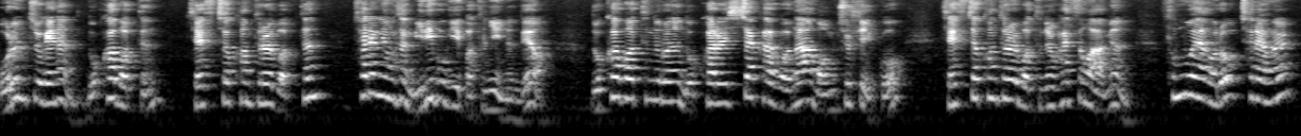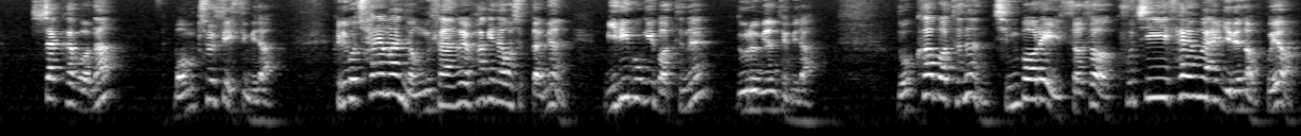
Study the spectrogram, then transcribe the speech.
오른쪽에는 녹화 버튼, 제스처 컨트롤 버튼, 촬영 영상 미리 보기 버튼이 있는데요. 녹화 버튼으로는 녹화를 시작하거나 멈출 수 있고 제스처 컨트롤 버튼을 활성화하면 손 모양으로 촬영을 시작하거나 멈출 수 있습니다. 그리고 촬영한 영상을 확인하고 싶다면 미리 보기 버튼을 누르면 됩니다. 녹화 버튼은 짐벌에 있어서 굳이 사용할 일은 없고요.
